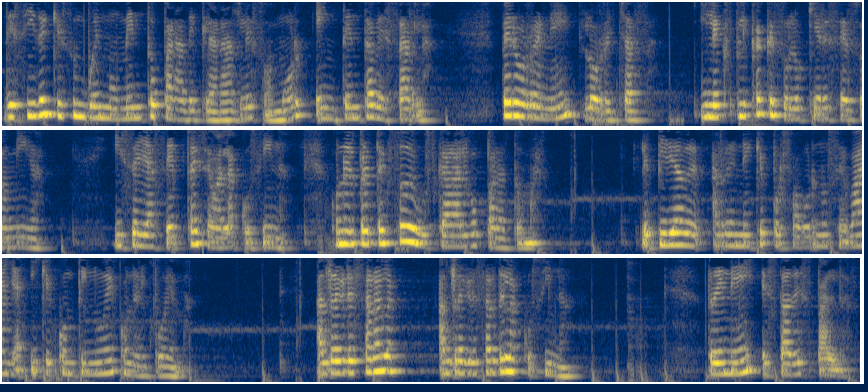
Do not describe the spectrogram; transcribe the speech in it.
decide que es un buen momento para declararle su amor e intenta besarla. Pero René lo rechaza y le explica que solo quiere ser su amiga. Issei acepta y se va a la cocina, con el pretexto de buscar algo para tomar. Le pide a, René que por favor no se vaya y que continúe con el poema. Al regresar de la cocina, René está de espaldas,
